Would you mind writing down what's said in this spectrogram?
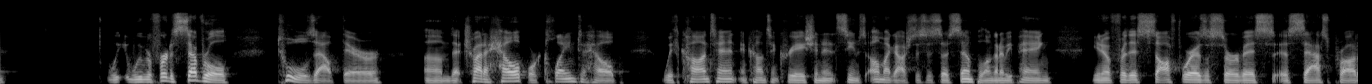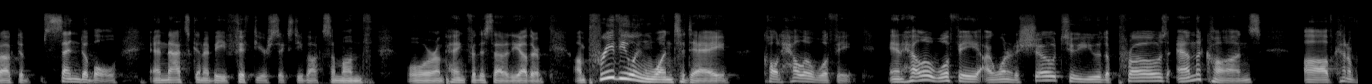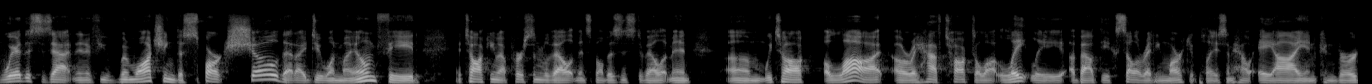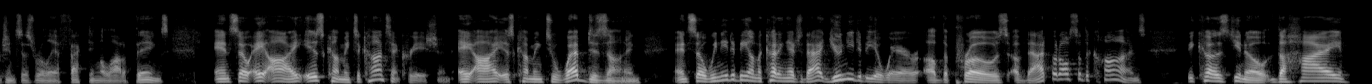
we, we refer to several tools out there um, that try to help or claim to help with content and content creation. And it seems, oh my gosh, this is so simple. I'm going to be paying you know, for this software as a service, a SaaS product, a Sendible, and that's going to be 50 or 60 bucks a month, or I'm paying for this, that, or the other. I'm previewing one today called Hello Woofy. And Hello Woofy, I wanted to show to you the pros and the cons of kind of where this is at. And if you've been watching the Spark show that I do on my own feed, and talking about personal development, small business development, um, we talk a lot, or we have talked a lot lately about the accelerating marketplace and how AI and convergence is really affecting a lot of things. And so AI is coming to content creation. AI is coming to web design. And so we need to be on the cutting edge of that. You need to be aware of the pros of that, but also the cons, because, you know, the high,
